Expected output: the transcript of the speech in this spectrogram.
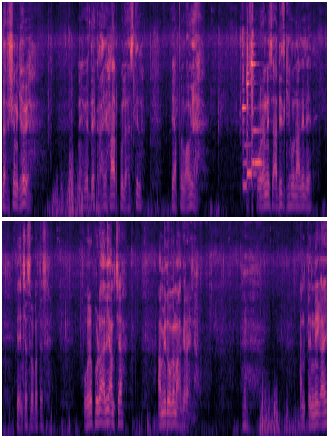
दर्शन घेऊया. नैवेद्य काय हार फुलं असतील ते आपण वाहूया. पोरांनीच आधीच घेऊन आलेले आहेत. त्यांच्यासोबतच पोरं पुढं आली आमच्या. आम्ही दोघं मागे राहिलो. आणि त्यांनी काय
